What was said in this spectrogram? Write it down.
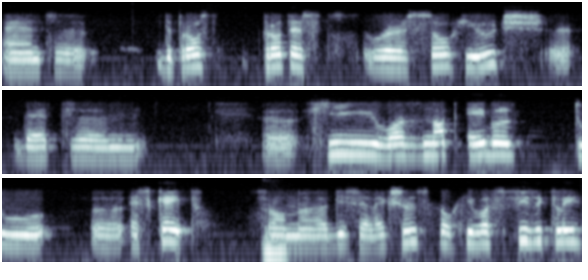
and uh, the prost- protests were so huge uh, that um, uh, he was not able to uh, escape from uh, these elections, so he was physically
